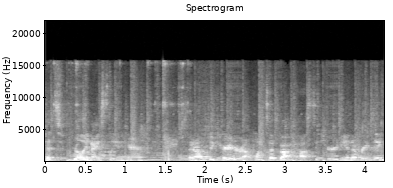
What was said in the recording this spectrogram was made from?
fits really nicely in here. So I don't have to carry it around once I've gotten past security and everything.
